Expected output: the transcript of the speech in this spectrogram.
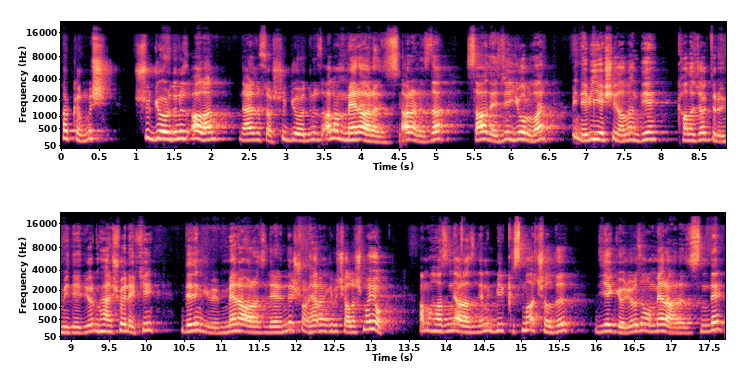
takılmış. Şu gördüğünüz alan, değerli dostlar şu gördüğünüz alan mera arazisi. Aranızda sadece yol var. Bir nevi yeşil alan diye kalacaktır ümit ediyorum. Ha şöyle ki dediğim gibi mera arazilerinde şu an herhangi bir çalışma yok. Ama hazine arazilerinin bir kısmı açıldı diye görüyoruz ama mera arazisinde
